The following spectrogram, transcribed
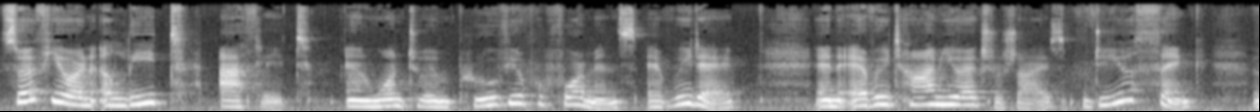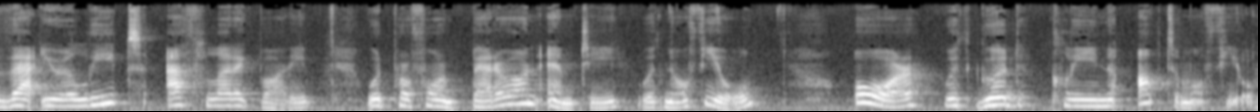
So if you're an elite athlete and want to improve your performance every day and every time you exercise, do you think that your elite athletic body would perform better on empty with no fuel or with good, clean, optimal fuel?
